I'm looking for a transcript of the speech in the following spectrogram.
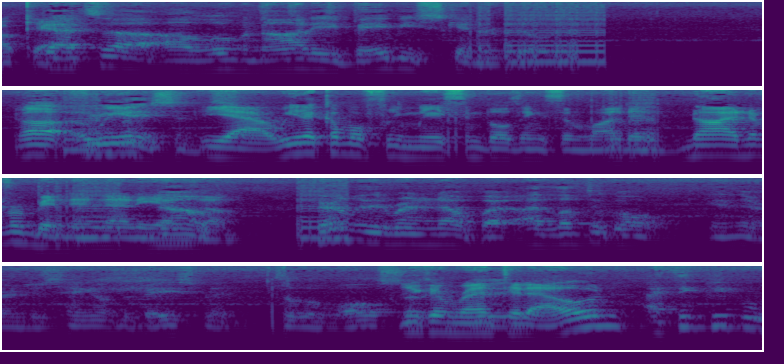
okay. That's a, Illuminati baby skinner building. Uh, we had, yeah, we had a couple Freemason buildings in London. No, I've never been in any of them. Apparently they rent it out, but I'd love to go in there and just hang out in the basement till the walls. You can rent bleed. it out. I think people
